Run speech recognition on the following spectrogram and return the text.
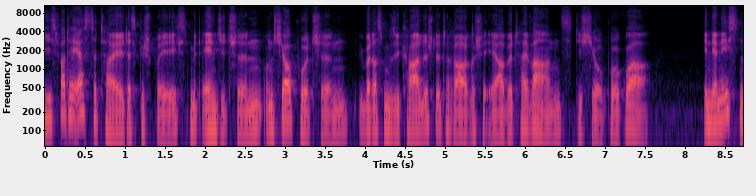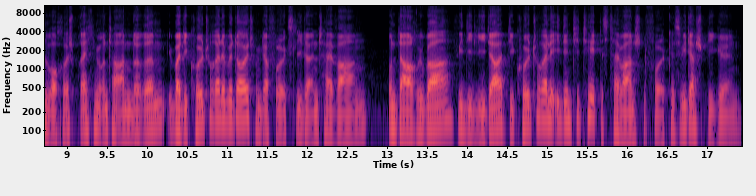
Dies war der erste Teil des Gesprächs mit Angie Chen und Xiaopo Chen über das musikalisch-literarische Erbe Taiwans, die Xiaobo In der nächsten Woche sprechen wir unter anderem über die kulturelle Bedeutung der Volkslieder in Taiwan und darüber, wie die Lieder die kulturelle Identität des taiwanischen Volkes widerspiegeln.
